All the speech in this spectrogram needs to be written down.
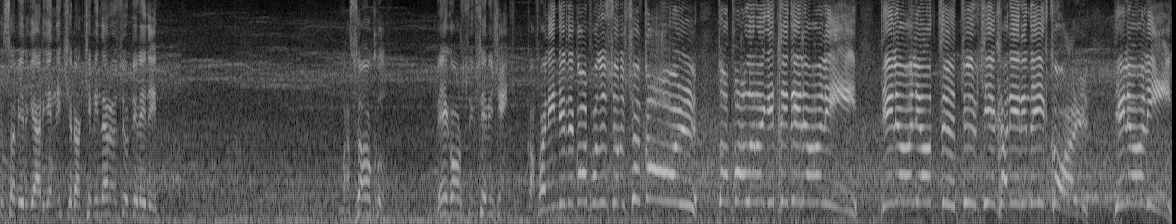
kısa bir gerginlik rakibinden özür diledi. Masuaku. Vegors yükselecek. Kafayla indirdi gol pozisyonu şut gol. Top ağlara gitti Deli Ali. Deli Ali attı. Türkiye kariyerinde ilk gol. Deli Ali.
